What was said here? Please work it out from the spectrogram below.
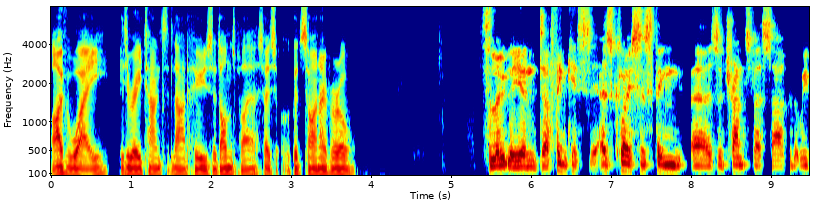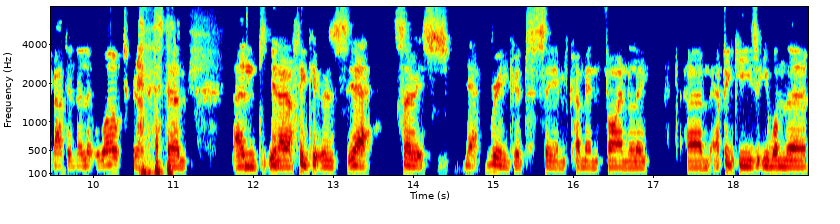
either way, he's a really talented lad who's a Dons player, so it's a good sign overall. Absolutely, and I think it's as close as thing uh, as a transfer saga that we've had in a little while, to be honest. um, and you know, I think it was yeah. So it's yeah, really good to see him come in finally. Um, I think he's he won the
